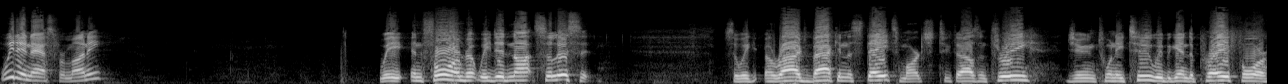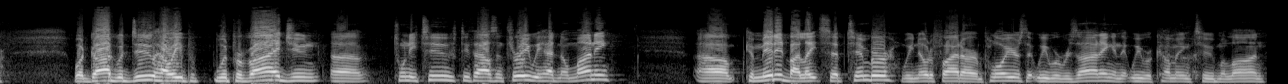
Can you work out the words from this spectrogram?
We didn't ask for money. We informed, but we did not solicit. So we arrived back in the States March 2003. June 22, we began to pray for what God would do, how He would provide. June uh, 22, 2003, we had no money. Uh, committed by late September, we notified our employers that we were resigning and that we were coming to Milan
